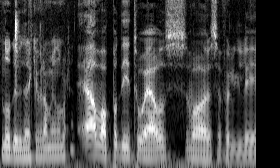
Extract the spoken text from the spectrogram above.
Noe du vil trekke fram, Martin? Jeg var på de to, jeg også. Var selvfølgelig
